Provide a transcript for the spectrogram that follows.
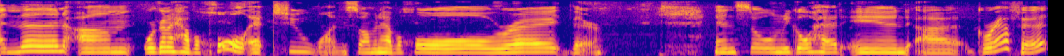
And then um, we're going to have a hole at 2, 1. So I'm going to have a hole right there. And so when we go ahead and uh, graph it,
